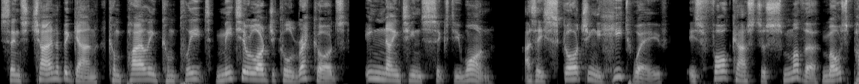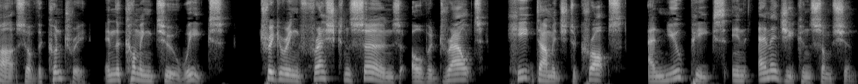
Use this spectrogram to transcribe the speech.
since China began compiling complete meteorological records in 1961, as a scorching heat wave is forecast to smother most parts of the country in the coming two weeks, triggering fresh concerns over drought, heat damage to crops, and new peaks in energy consumption,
